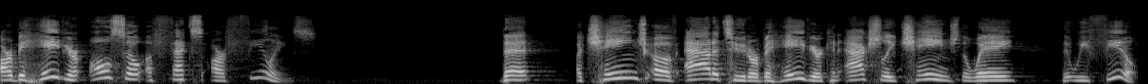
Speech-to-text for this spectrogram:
our behavior also affects our feelings. That a change of attitude or behavior can actually change the way that we feel.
